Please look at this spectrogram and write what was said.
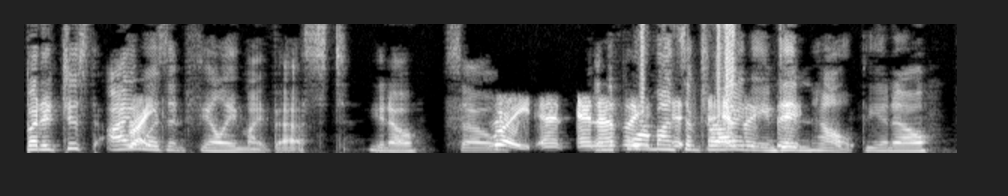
but it just, I Right. wasn't feeling my best, you know? So, Right, and and, And, four I, months of driving didn't help, you know?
